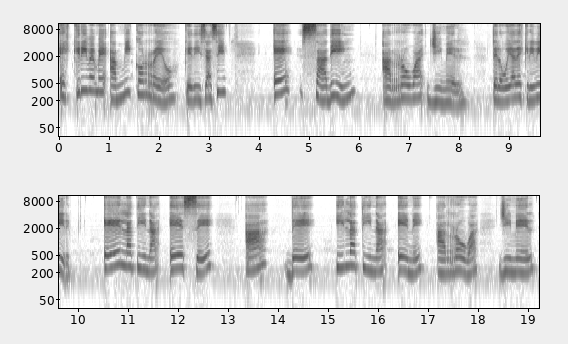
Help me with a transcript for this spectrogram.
escríbeme a mi correo que dice así, esadin arroba gmail. Te lo voy a describir. E latina S A D y latina N arroba gmail.com.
